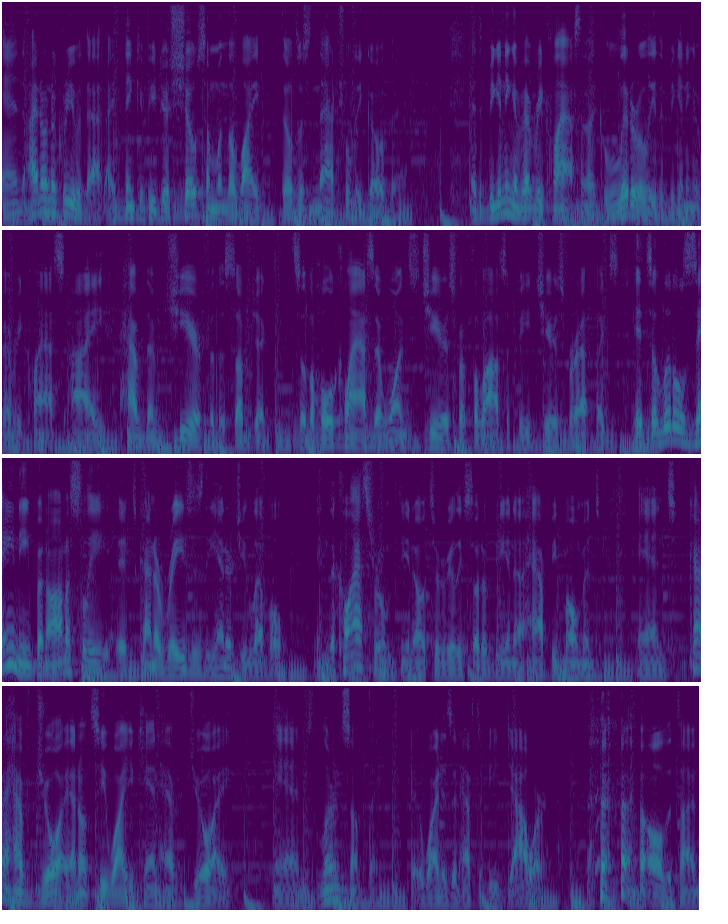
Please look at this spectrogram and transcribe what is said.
And I don't agree with that. I think if you just show someone the light, they'll just naturally go there. At the beginning of every class, and like literally the beginning of every class, I have them cheer for the subject. So the whole class at once cheers for philosophy, cheers for ethics. It's a little zany, but honestly, it kind of raises the energy level in the classroom, you know, to really sort of be in a happy moment and kind of have joy. I don't see why you can't have joy and learn something. Why does it have to be dour all the time?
